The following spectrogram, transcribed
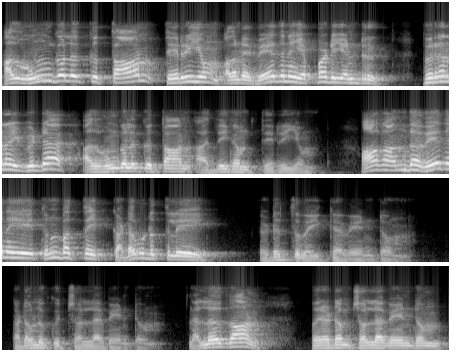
அது உங்களுக்கு தான் தெரியும். அதனுடைய வேதனை எப்படி என்று பிறரை விட அது உங்களுக்கு தான் அதிகம் தெரியும். ஆக அந்த வேதனையை துன்பத்தை கடவுளத்திலே எடுத்து வைக்க வேண்டும். கடவுளுக்கு சொல்ல வேண்டும். நல்லதுதான். பிறரிடம் சொல்ல வேண்டும்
